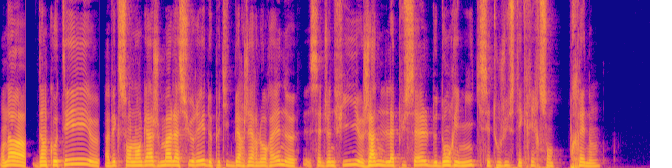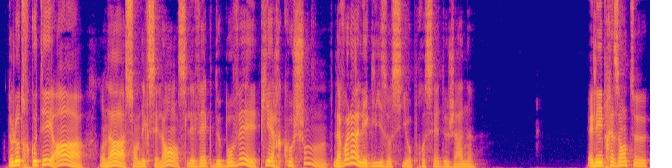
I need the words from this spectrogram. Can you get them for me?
On a d'un côté, euh, avec son langage mal assuré de petite bergère lorraine, euh, cette jeune fille, Jeanne Lapucelle de Don Rémy, qui sait tout juste écrire son prénom. De l'autre côté, ah, on a son Excellence l'évêque de Beauvais, Pierre Cochon. La voilà à l'église aussi au procès de Jeanne. Elle est présente euh,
